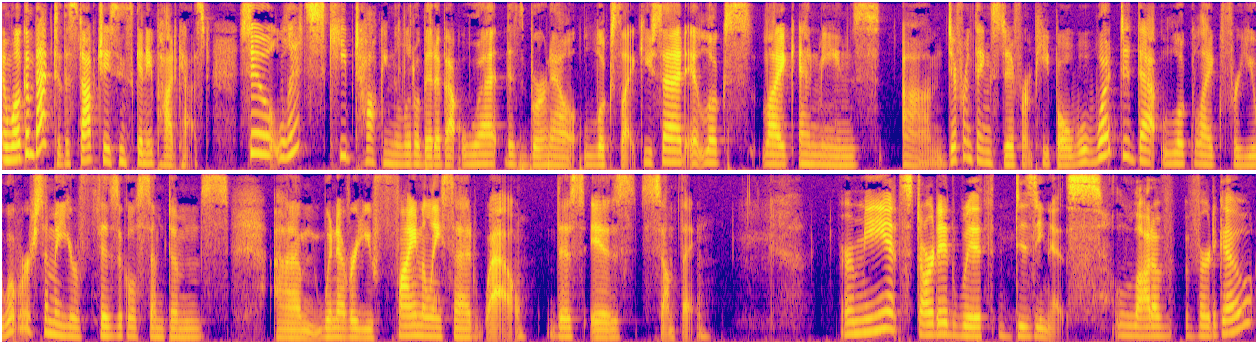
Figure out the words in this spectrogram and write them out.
And welcome back to the Stop Chasing Skinny podcast. So let's keep talking a little bit about what this burnout looks like. You said it looks like and means um, different things to different people. Well, what did that look like for you? What were some of your physical symptoms um, whenever you finally said, wow, this is something? For me, it started with dizziness, a lot of vertigo,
